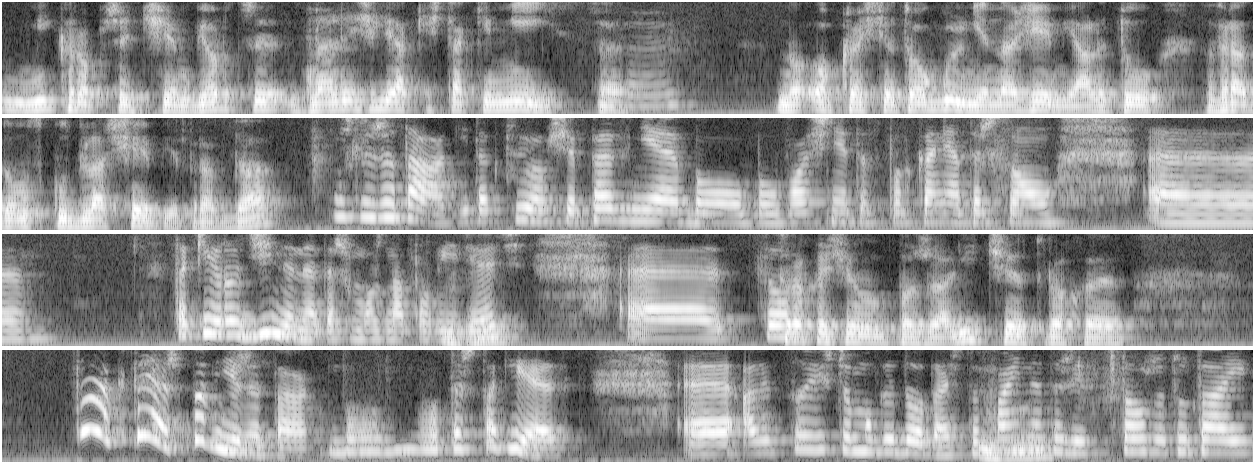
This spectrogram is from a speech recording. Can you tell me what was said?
mikroprzedsiębiorcy znaleźli jakieś takie miejsce. No określę to ogólnie na ziemi, ale tu w Radomsku dla siebie, prawda? Myślę, że tak i tak czują się pewnie, bo, bo właśnie te spotkania też są e, takie rodzinne też można powiedzieć. E, co Trochę się pożalicie, trochę... Tak, też, pewnie, że tak, bo, bo też tak jest. E, ale co jeszcze mogę dodać? To fajne też jest to, że tutaj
